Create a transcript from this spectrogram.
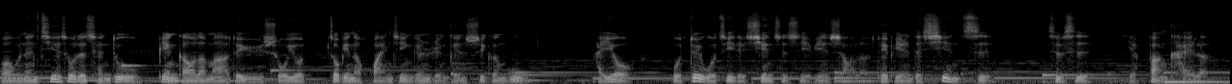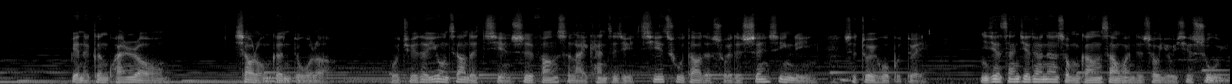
哦，我能接受的程度变高了吗？对于所有周边的环境、跟人、跟事、跟物。还有，我对我自己的限制是也变少了，对别人的限制是不是也放开了，变得更宽容，笑容更多了？我觉得用这样的检视方式来看自己接触到的所谓的身心灵是对或不对？你记得三阶段那时候我们刚刚上完的时候有一些术语，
